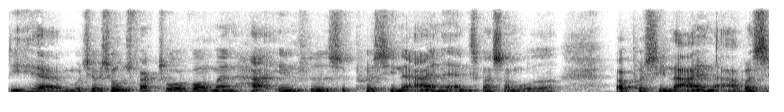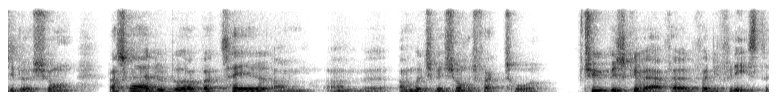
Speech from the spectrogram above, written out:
de her motivationsfaktorer, hvor man har indflydelse på sine egne ansvarsområder og på sin egen arbejdssituation. Og så er det, du oppe at tale om, om, øh, om motivationsfaktorer. Typisk i hvert fald for de fleste.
